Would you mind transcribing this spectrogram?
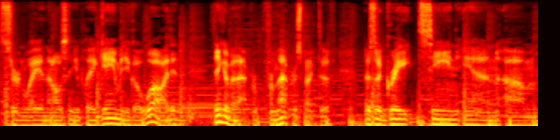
certain way, and then all of a sudden you play a game and you go, "Whoa, I didn't think of that from that perspective." There's a great scene in um,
